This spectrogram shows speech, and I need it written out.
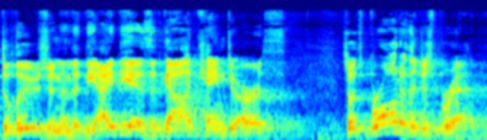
delusion. And the, the idea is that God came to earth. So it's broader than just bread.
